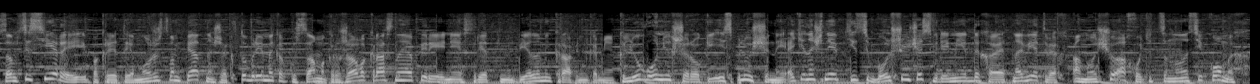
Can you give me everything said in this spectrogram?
Самцы серые и покрытые множеством пятнышек, в то время как у самок ржаво-красное оперение с редкими белыми крапинками. Клюв у них широкий и сплющенный. Эти ночные птицы большую часть времени отдыхает на ветвях, а ночью охотится на насекомых.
